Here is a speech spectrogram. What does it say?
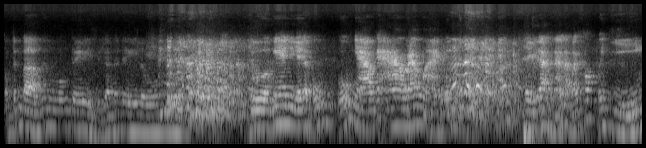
ông tính bơm nó muốn đi thì cho nó đi luôn. Vừa nghe như vậy là cũng cũng nhào cái ao ra ngoài luôn. Thì ra hồi nãy là phải khóc phải diện.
